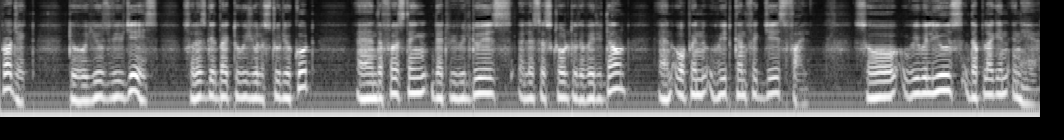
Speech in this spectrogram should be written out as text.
project to use Vue.js so let's get back to Visual Studio Code. And the first thing that we will do is uh, let's scroll to the very down and open vite-config.js file. So we will use the plugin in here.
